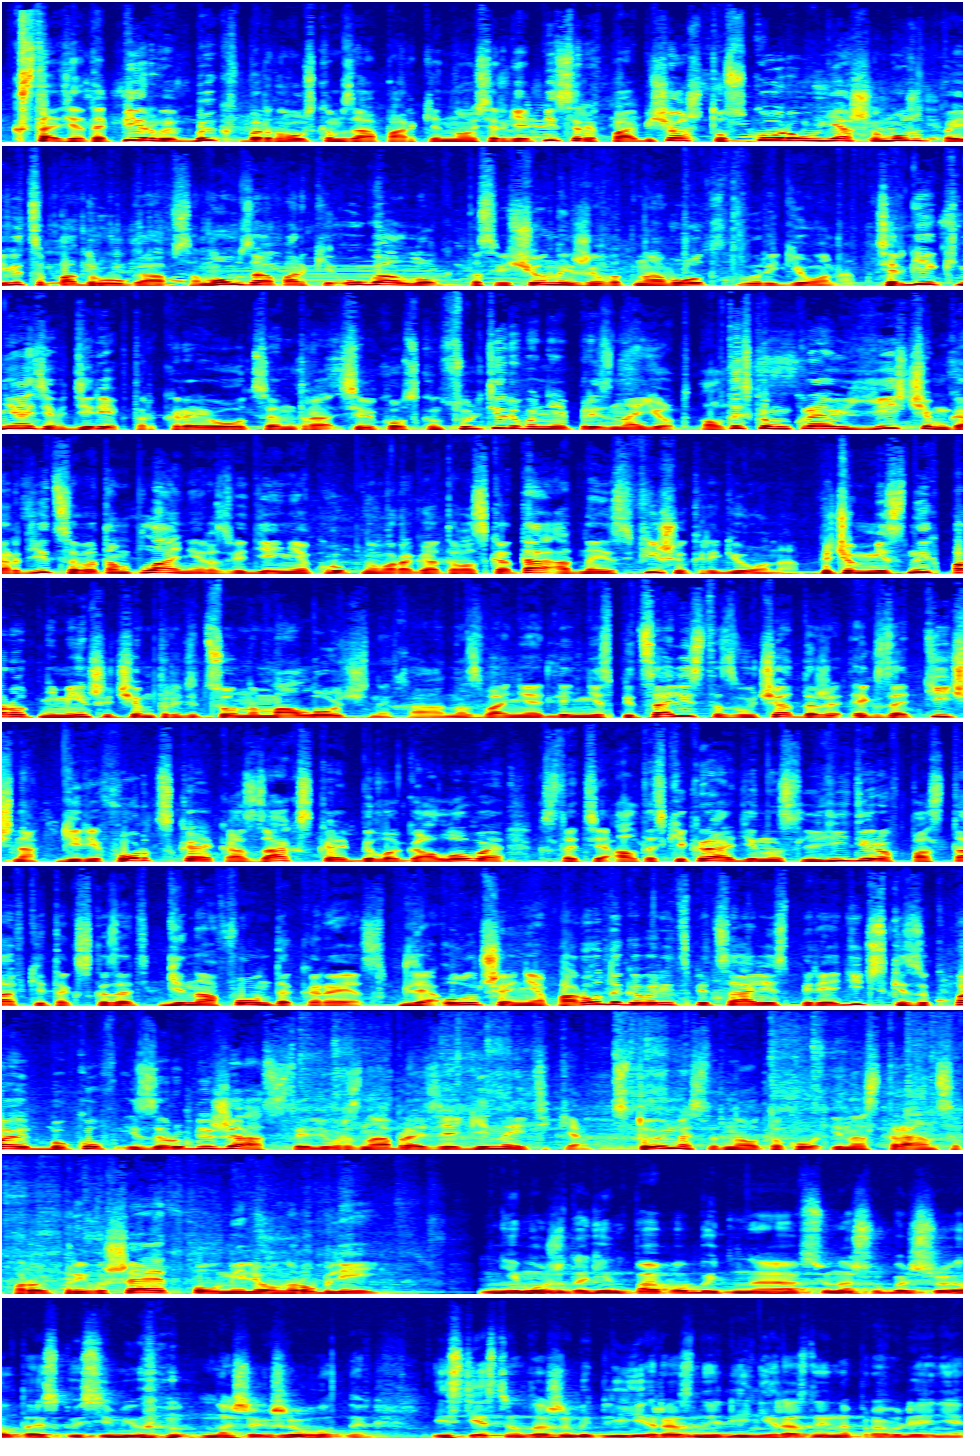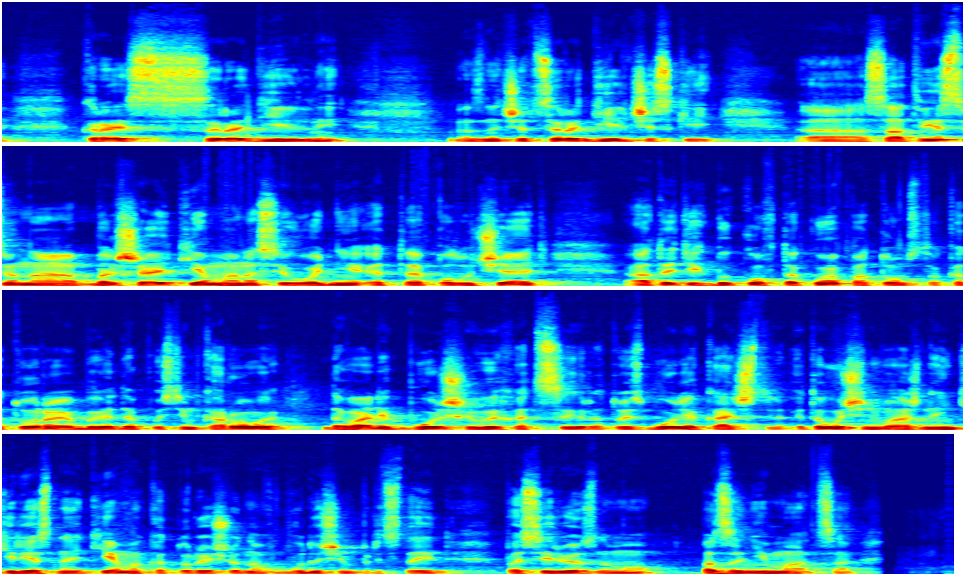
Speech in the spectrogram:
Кстати, это первый бык в Барнаульском зоопарке, но Сергей Писарев пообещал, что скоро у Яши может появиться подруга, а в самом зоопарке уголок, посвященный животноводству региона. Сергей Князев, директор Краевого центра сельхозконсультирования, признает, Алтайскому краю есть чем гордиться в этом плане. Разведение крупного рогатого скота – одна из фишек региона. Причем мясных пород не меньше, чем традиционно молочных, а названия для неспециалиста звучат даже экзотично. Гирифордская, казахская, белоголовая. Кстати, Алтайский край – один из лидеров поставки, так сказать, генофонда фонда КРС. Для улучшения породы, говорит специалист, периодически закупают быков из-за рубежа с целью разнообразия генетики. Стоимость одного такого иностранца порой превышает полмиллиона рублей. Не может один папа быть на всю нашу большую алтайскую семью наших животных. Естественно, должны быть разные линии, разные направления. Край сыродельный значит, сыродельческий. Э, соответственно, большая тема на сегодня – это получать от этих быков такое потомство, которое бы, допустим, коровы давали больше выход сыра, то есть более качественно. Это очень важная, интересная тема, которая еще нам в будущем предстоит по-серьезному позаниматься.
